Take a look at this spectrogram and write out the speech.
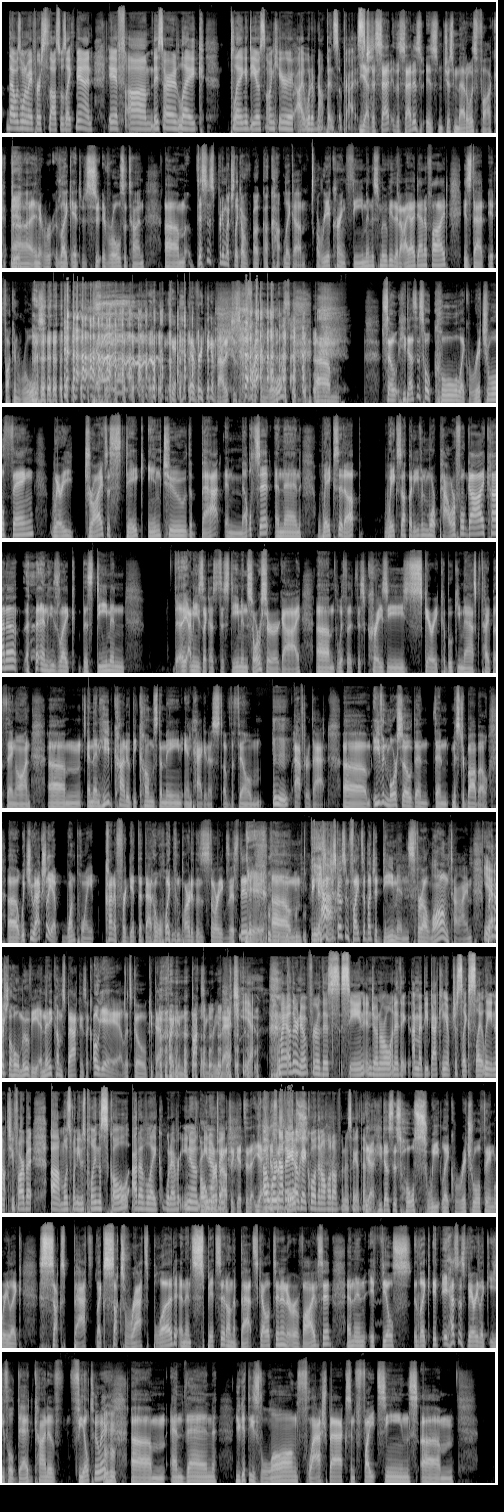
that was one of my first thoughts. Was like, man, if um they started like playing a Dio song here, I would have not been surprised. Yeah, the set the set is is just metal as fuck, Yeah. uh, and it like it it rolls a ton. Um, this is pretty much like a, a, a like a a reoccurring theme in this movie that I identified is that it fucking rules. Yeah, everything about it just fucking rules. Um, so he does this whole cool like ritual thing where he drives a stake into the bat and melts it and then wakes it up wakes up an even more powerful guy kind of and he's like this demon I mean, he's like a this demon sorcerer guy um, with like this crazy, scary kabuki mask type of thing on, um, and then he kind of becomes the main antagonist of the film Mhm. after that, um, even more so than than Mr. Bobo, uh, which you actually at one point kind of forget that that whole even part of the story existed. Yeah. Um, because Yeah. he just goes and fights a bunch of demons for a long time, Yeah. pretty much the whole movie, and then he comes back and he's like, "Oh yeah, let's go get that fighting boxing rematch." yeah. My other note for this scene in general, and I think I might be backing up just like slightly, not too far, but um, was when he was pulling the skull out of like whatever you know. Oh, you know we're what I'm about talking- to get to that. Yeah. Oh, we're not there. yet? whole Okay, cool. Then I'll hold off on a second. Then. Yeah, he does this whole sweet like ritual thing where he like sucks bats, like sucks rat's blood, and then spits it on the bat skeleton, and it revives it, and then it feels like it, it has this very like Evil Dead kind of feel to it, um, and then you get these long flashbacks and fight scenes. Um,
